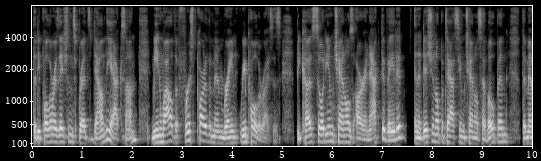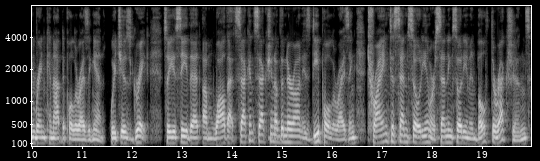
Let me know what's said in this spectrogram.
The depolarization spreads down the axon. Meanwhile, the first part of the membrane repolarizes. Because sodium channels are inactivated and additional potassium channels have opened, the membrane cannot depolarize again, which is great. So you see that um, while that second section of the neuron is depolarizing, trying to send sodium or sending sodium in both directions,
